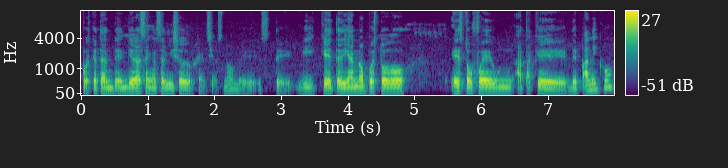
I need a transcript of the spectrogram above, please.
pues que te atendieras en el servicio de urgencias, ¿no? Este, y que te digan, no, pues todo esto fue un ataque de pánico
